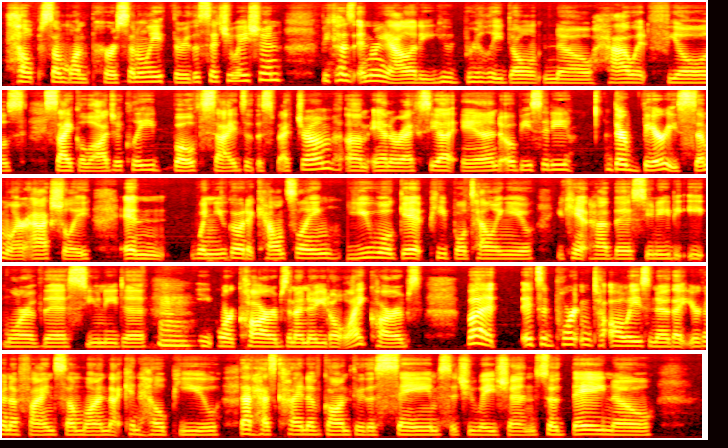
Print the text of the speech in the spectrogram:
help someone personally through the situation because in reality you really don't know how it feels psychologically both sides of the spectrum um, anorexia and obesity. They're very similar actually in when you go to counseling, you will get people telling you, you can't have this, you need to eat more of this, you need to mm. eat more carbs. And I know you don't like carbs, but it's important to always know that you're going to find someone that can help you that has kind of gone through the same situation so they know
